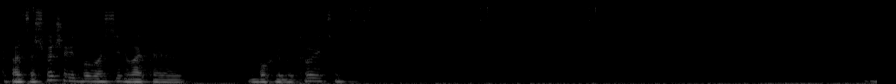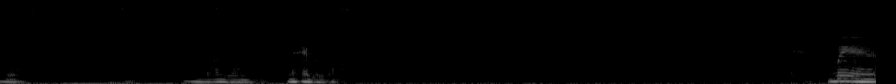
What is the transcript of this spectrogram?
Тепер це швидше відбулося, і давайте Бог любить троїцю. Єт. Ван ван. Нехай буде так. Ми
